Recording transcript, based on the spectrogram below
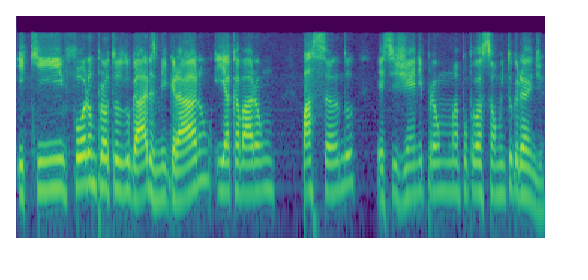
e que foram para outros lugares, migraram e acabaram passando esse gene para uma população muito grande.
